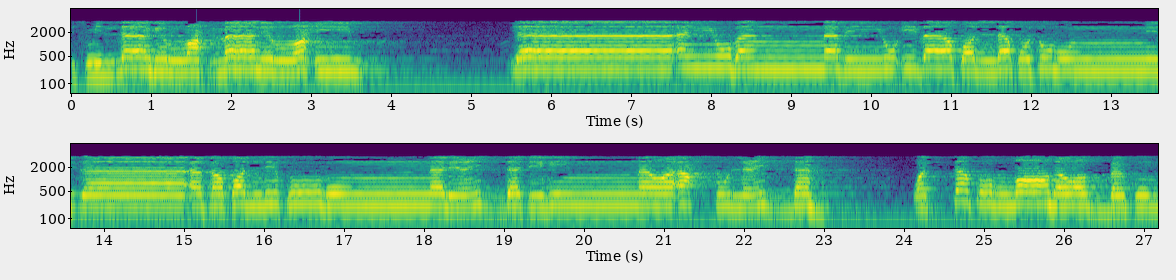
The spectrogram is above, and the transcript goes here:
بسم الله الرحمن الرحيم يا أيها النبي إذا طلقتم النساء فطلقوهن لعدتهن وأحفوا العدة واتقوا الله ربكم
